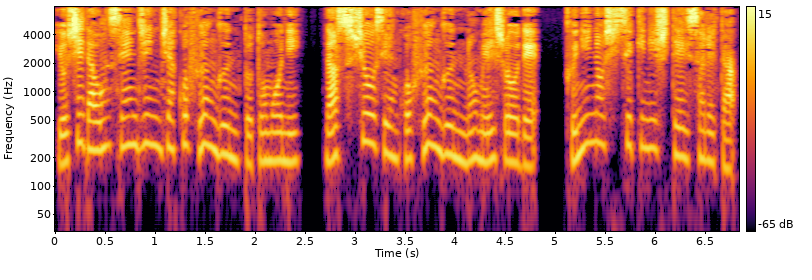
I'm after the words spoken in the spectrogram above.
吉田温泉神社古墳群とともに、那須商船古墳群の名称で、国の史跡に指定された。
